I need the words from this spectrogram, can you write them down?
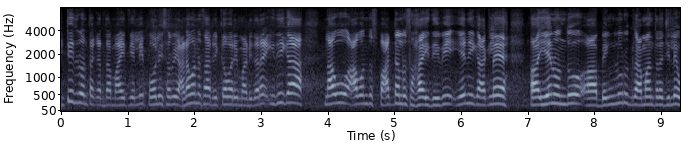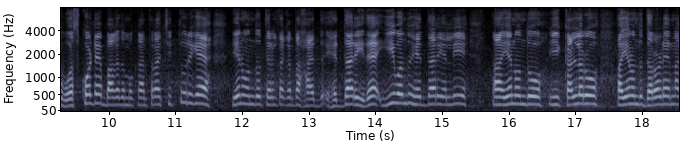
ಇಟ್ಟಿದ್ರು ಅಂತಕ್ಕಂಥ ಮಾಹಿತಿಯಲ್ಲಿ ಪೊಲೀಸರು ಹಣವನ್ನು ಸಹ ರಿಕವರಿ ಮಾಡಿದ್ದಾರೆ. ಇದೀಗ ನಾವು ಆ ಒಂದು ಸ್ಪಾಟ್ನಲ್ಲೂ ಸಹ ಇದ್ದೀವಿ. ಏನೀಗಾಗಲೇ ಏನೊಂದು ಬೆಂಗಳೂರು ಗ್ರಾಮಾಂತರ ಜಿಲ್ಲೆ ಹೊಸಕೋಟೆ ಭಾಗದ ಮುಖಾಂತರ ಚಿತ್ತೂರಿಗೆ ಒಂದು ತೆರಳ್ತಕ್ಕಂಥ ಹೆದ್ದಾರಿ ಇದೆ. ಈ ಒಂದು ಹೆದ್ದಾರಿಯಲ್ಲಿ ಏನೊಂದು ಈ ಕಳ್ಳರು ಏನೊಂದು ದರೋಡೆಯನ್ನು,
